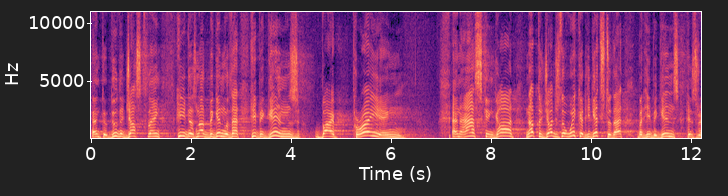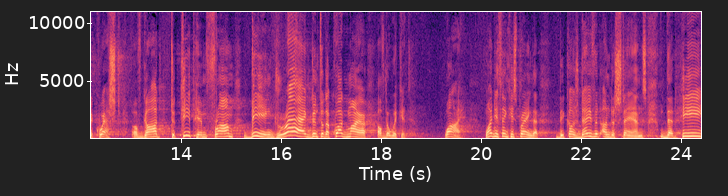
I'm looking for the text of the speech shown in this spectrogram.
and to do the just thing. He does not begin with that. He begins by praying and asking God not to judge the wicked. He gets to that, but he begins his request of God to keep him from being dragged into the quagmire of the wicked. Why? Why do you think he's praying that? Because David understands that he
